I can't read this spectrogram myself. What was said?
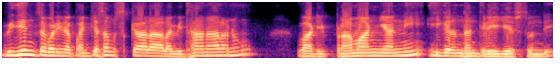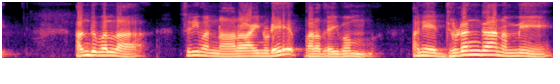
విధించబడిన పంచసంస్కారాల విధానాలను వాటి ప్రామాణ్యాన్ని ఈ గ్రంథం తెలియజేస్తుంది. అందువల్ల శ్రీమన్నారాయణుడే పరదైవం అనే దృఢంగా నమ్మే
